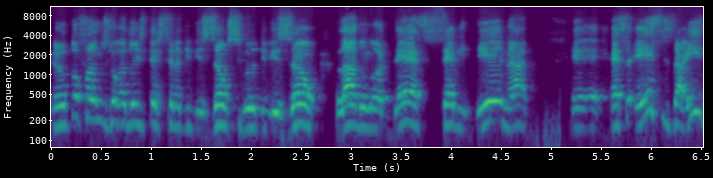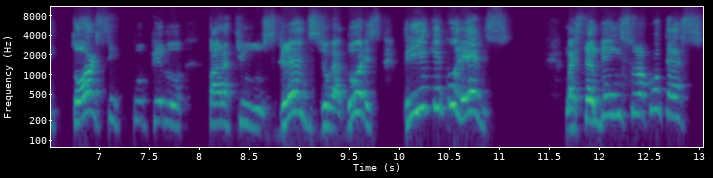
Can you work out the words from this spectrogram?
Eu não estou falando de jogadores de terceira divisão, segunda divisão, lá do Nordeste, Série D, nada. É, essa, esses aí torcem por, pelo, para que os grandes jogadores briguem por eles. Mas também isso não acontece.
